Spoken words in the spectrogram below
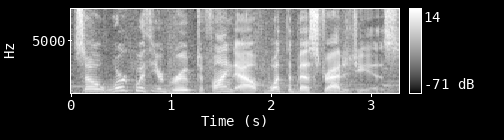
So work with your group to find out what the best strategy is.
